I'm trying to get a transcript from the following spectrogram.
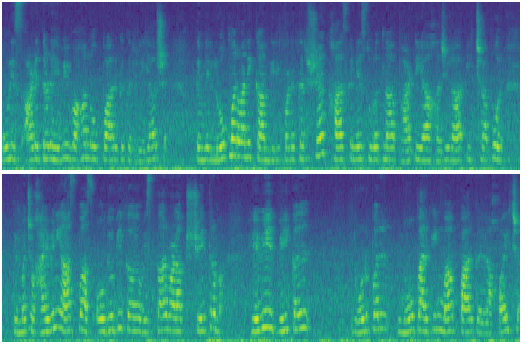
પોલીસ આડેધડ હેવી વાહનો પાર્ક કરી રહ્યા છે. તેમને લોક મારવાની કામગીરી પણ કરશે, ખાસ કરીને સુરતના ભાટિયા, હજીરા, ઈચ્છાપુર તેમજ હાઈવેની આસપાસ ઔદ્યોગિક વિસ્તારવાળા ક્ષેત્રમાં હેવી વ્હીકલ રોડ પર નો પાર્કિંગમાં પાર્ક કરેલા હોય છે,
